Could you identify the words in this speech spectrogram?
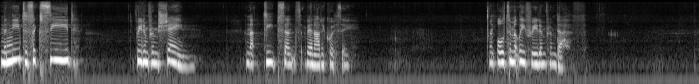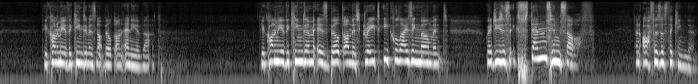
and the need to succeed, freedom from shame, and that deep sense of inadequacy. And ultimately, freedom from death. The economy of the kingdom is not built on any of that. The economy of the kingdom is built on this great equalizing moment where Jesus extends himself and offers us the kingdom.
